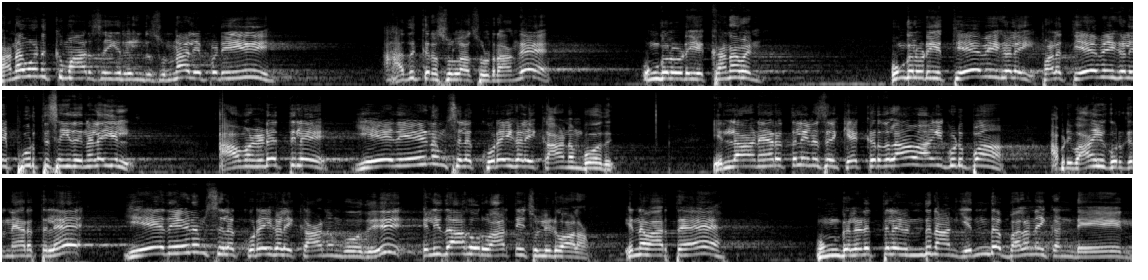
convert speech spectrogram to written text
கணவனுக்கு மாறு செய்கிறீர்கள் என்று சொன்னால் எப்படி? அதுக்கு ரசூல்லா சொல்கிறாங்க உங்களுடைய கணவன் உங்களுடைய தேவைகளை பல தேவைகளை பூர்த்தி செய்த நிலையில் அவனிடத்திலே ஏதேனும் சில குறைகளை காணும் போது எல்லா நேரத்திலும் என்ன செய்ய கேட்கறதெல்லாம் வாங்கி கொடுப்பான். அப்படி வாங்கி கொடுக்குற நேரத்தில் ஏதேனும் சில குறைகளை காணும் போது எளிதாக ஒரு வார்த்தையை சொல்லிடுவாளாம். என்ன வார்த்தை? உங்களிடத்தில் இருந்து நான் எந்த பலனை கண்டேன்?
